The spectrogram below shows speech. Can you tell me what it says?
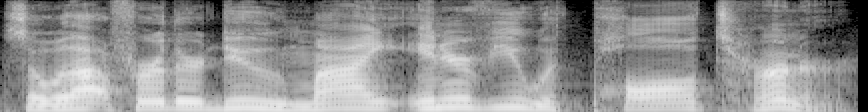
So, without further ado, my interview with Paul Turner.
